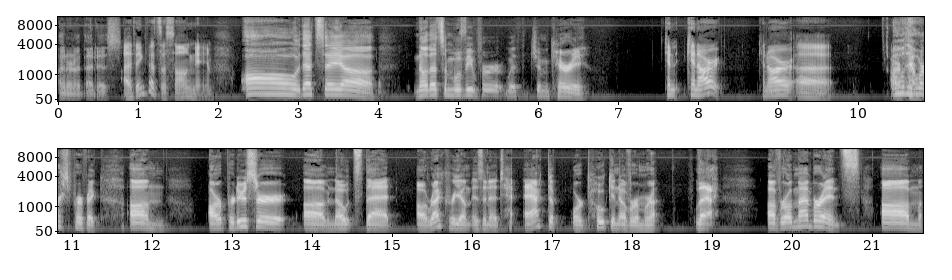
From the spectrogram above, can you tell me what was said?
I don't know what that is. I think that's a song name. Oh, that's a uh, no, that's a movie for with Jim Carrey. Can can our can our uh Oh, our that pro- works perfect. Um, our producer uh, notes that a requiem is an at- act of, or token of rem- bleh, of remembrance. Um,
